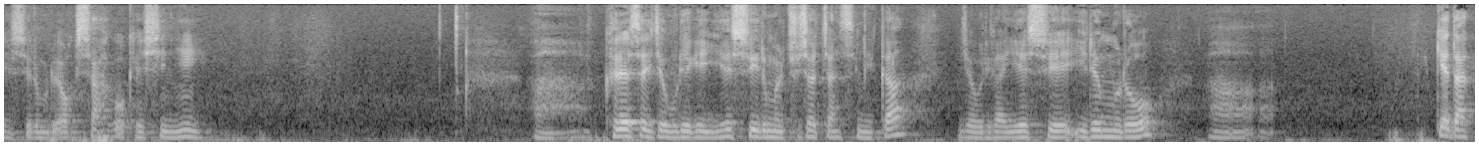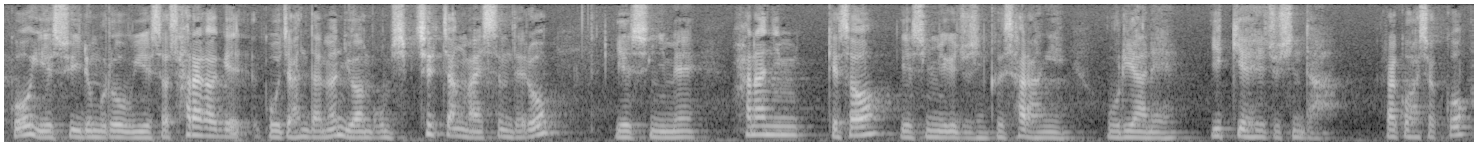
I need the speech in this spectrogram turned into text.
예수 이름으로 역사하고 계시니 아, 그래서 이제 우리에게 예수 이름을 주셨지 않습니까? 이제 우리가 예수의 이름으로 아, 깨닫고 예수 이름으로 위해서 살아가고자 한다면 요한복음 17장 말씀대로 예수님의 하나님께서 예수님에게 주신 그 사랑이 우리 안에 있게 해 주신다라고 하셨고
